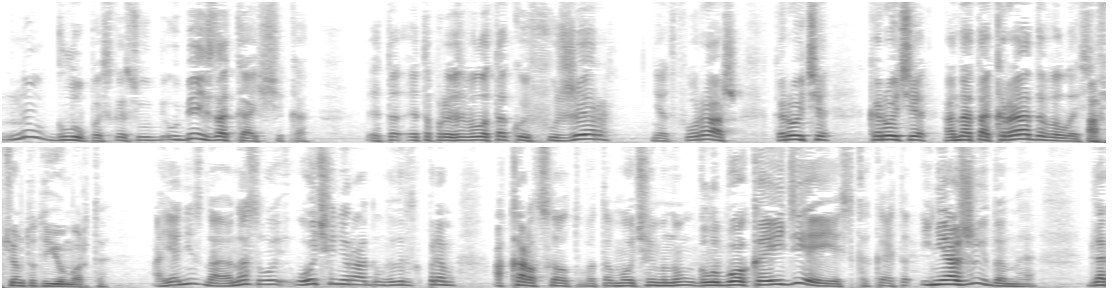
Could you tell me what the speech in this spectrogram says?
Ну, глупость, сказать, «Уб- убей заказчика. Это, это произвело такой фужер, нет, фураж. Короче, короче, она так радовалась. А в чем тут юмор-то? А я не знаю, она очень рада, говорит, прям, а Карл сказал, в этом очень ну, глубокая идея есть какая-то, и неожиданная для,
